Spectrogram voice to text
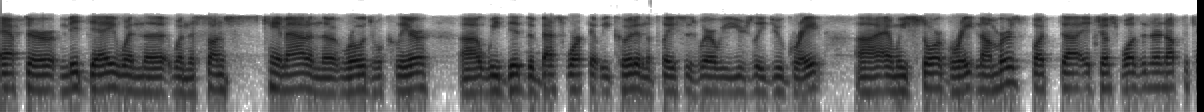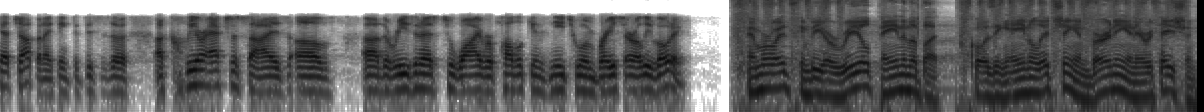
after midday when the when the sun came out and the roads were clear, uh, we did the best work that we could in the places where we usually do great. Uh, and we saw great numbers, but uh, it just wasn't enough to catch up. And I think that this is a, a clear exercise of uh, the reason as to why Republicans need to embrace early voting. Hemorrhoids can be a real pain in the butt, causing anal itching and burning and irritation.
